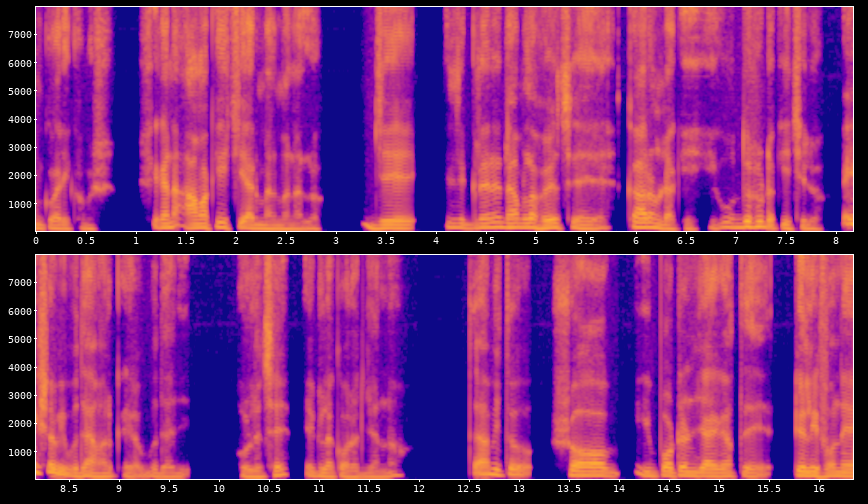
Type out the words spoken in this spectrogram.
ইনকোয়ারি কমিশন সেখানে আমাকেই চেয়ারম্যান বানালো। যে যে গ্রেনেড হামলা হয়েছে, কারণটা কি? উদ্দেশ্যটা কি ছিল? এইসবই বোধহয় আমাকে বোধহয় বলেছে এগুলা করার জন্য। তা আমি তো সব ইম্পর্টেন্ট জায়গাতে টেলিফোনে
